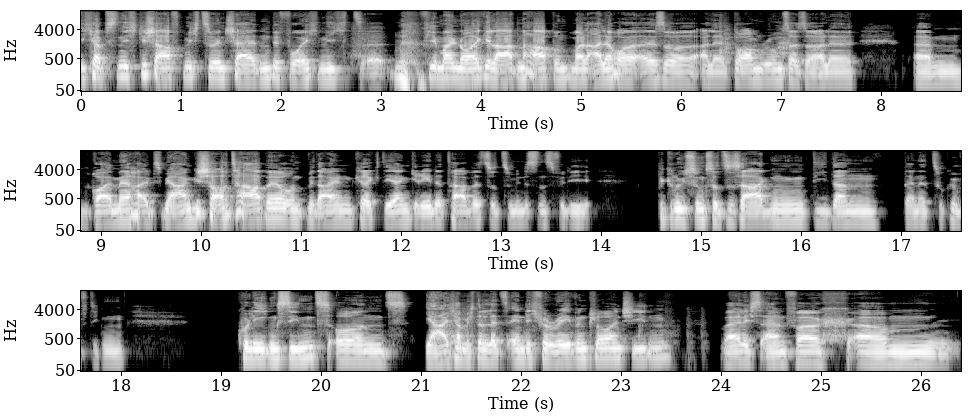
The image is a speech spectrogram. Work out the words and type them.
ich habe es nicht geschafft, mich zu entscheiden, bevor ich nicht äh, viermal neu geladen habe und mal alle, also alle Dormrooms, also alle ähm, Räume halt mir angeschaut habe und mit allen Charakteren geredet habe, so zumindestens für die Begrüßung sozusagen, die dann deine zukünftigen Kollegen sind. Und ja, ich habe mich dann letztendlich für Ravenclaw entschieden, weil ich es einfach, ähm,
